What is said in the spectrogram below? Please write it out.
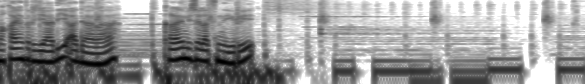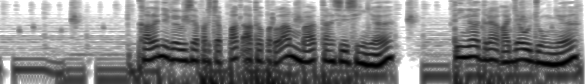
maka yang terjadi adalah kalian bisa lihat sendiri. Kalian juga bisa percepat atau perlambat transisinya, tinggal drag aja ujungnya.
